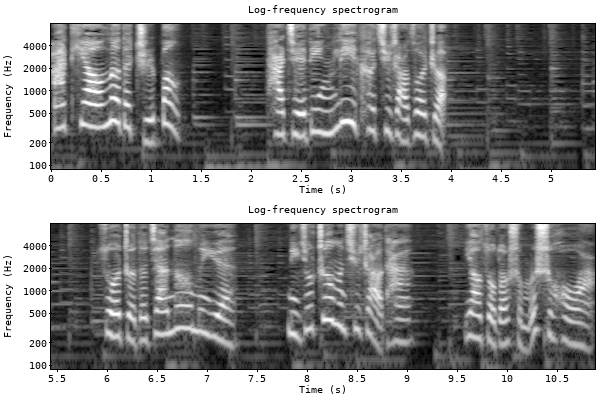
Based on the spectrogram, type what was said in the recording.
阿跳乐得直蹦，他决定立刻去找作者。作者的家那么远，你就这么去找他，要走到什么时候啊？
